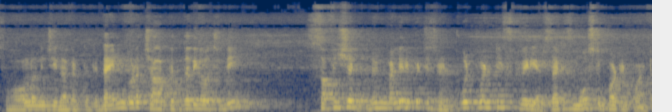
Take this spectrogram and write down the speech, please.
సో హాల్లో నుంచి ఇలా కట్టండి. డైనింగ్ కూడా చాలా పెద్దదిగా వచ్చింది. సఫిషియంట్ నేను మళ్ళీ రిపీట్ చేస్తున్నాను. Two twenty square yards that is most important point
